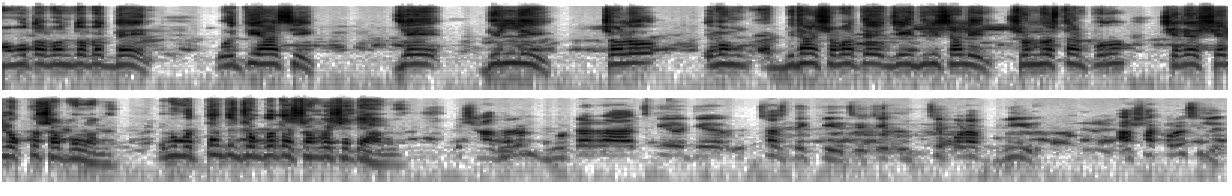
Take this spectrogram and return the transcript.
মমতা বন্দ্যোপাধ্যায়ের ঐতিহাসিক যে দিল্লি চলো এবং বিধানসভাতে যে ইদ্রিস আলীর শূন্যস্থান পূরণ, সেটা সে লক্ষ্য সফল হবে এবং অত্যন্ত যোগ্যতার সঙ্গে সেটা হবে। সাধারণ ভোটাররা আজকে যে উচ্ছ্বাস দেখিয়েছে যে উপচে পড়া ভিড়, আশা করেছিলেন?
